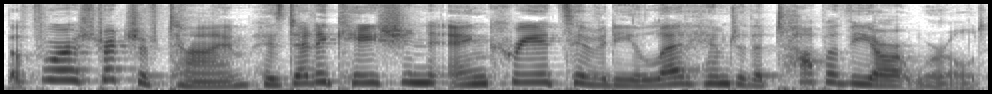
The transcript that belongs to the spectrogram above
But for a stretch of time, his dedication and creativity led him to the top of the art world.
